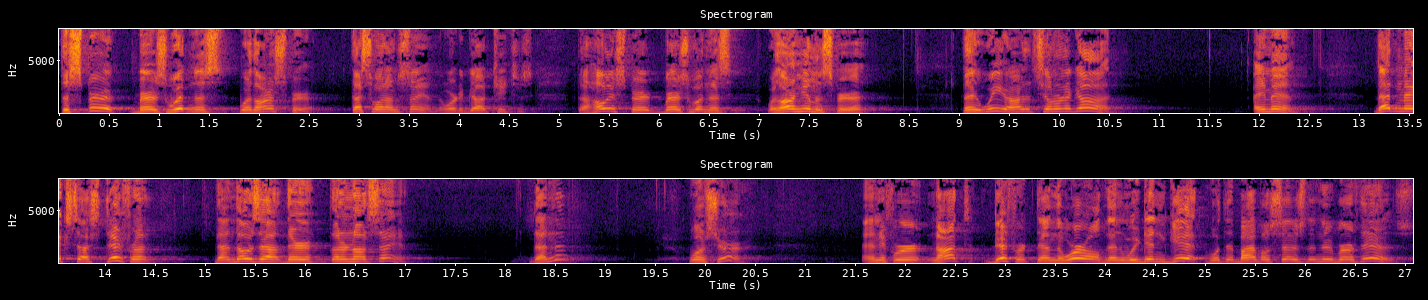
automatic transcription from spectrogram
The Spirit bears witness with our spirit. That's what I'm saying. The Word of God teaches. The Holy Spirit bears witness with our human spirit that we are the children of God. Amen. That makes us different than those out there that are not saved. Doesn't it? Well, sure. And if we're not different than the world, then we didn't get what the Bible says the new birth is.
